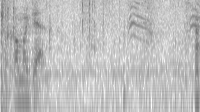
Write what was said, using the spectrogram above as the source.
Come again.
